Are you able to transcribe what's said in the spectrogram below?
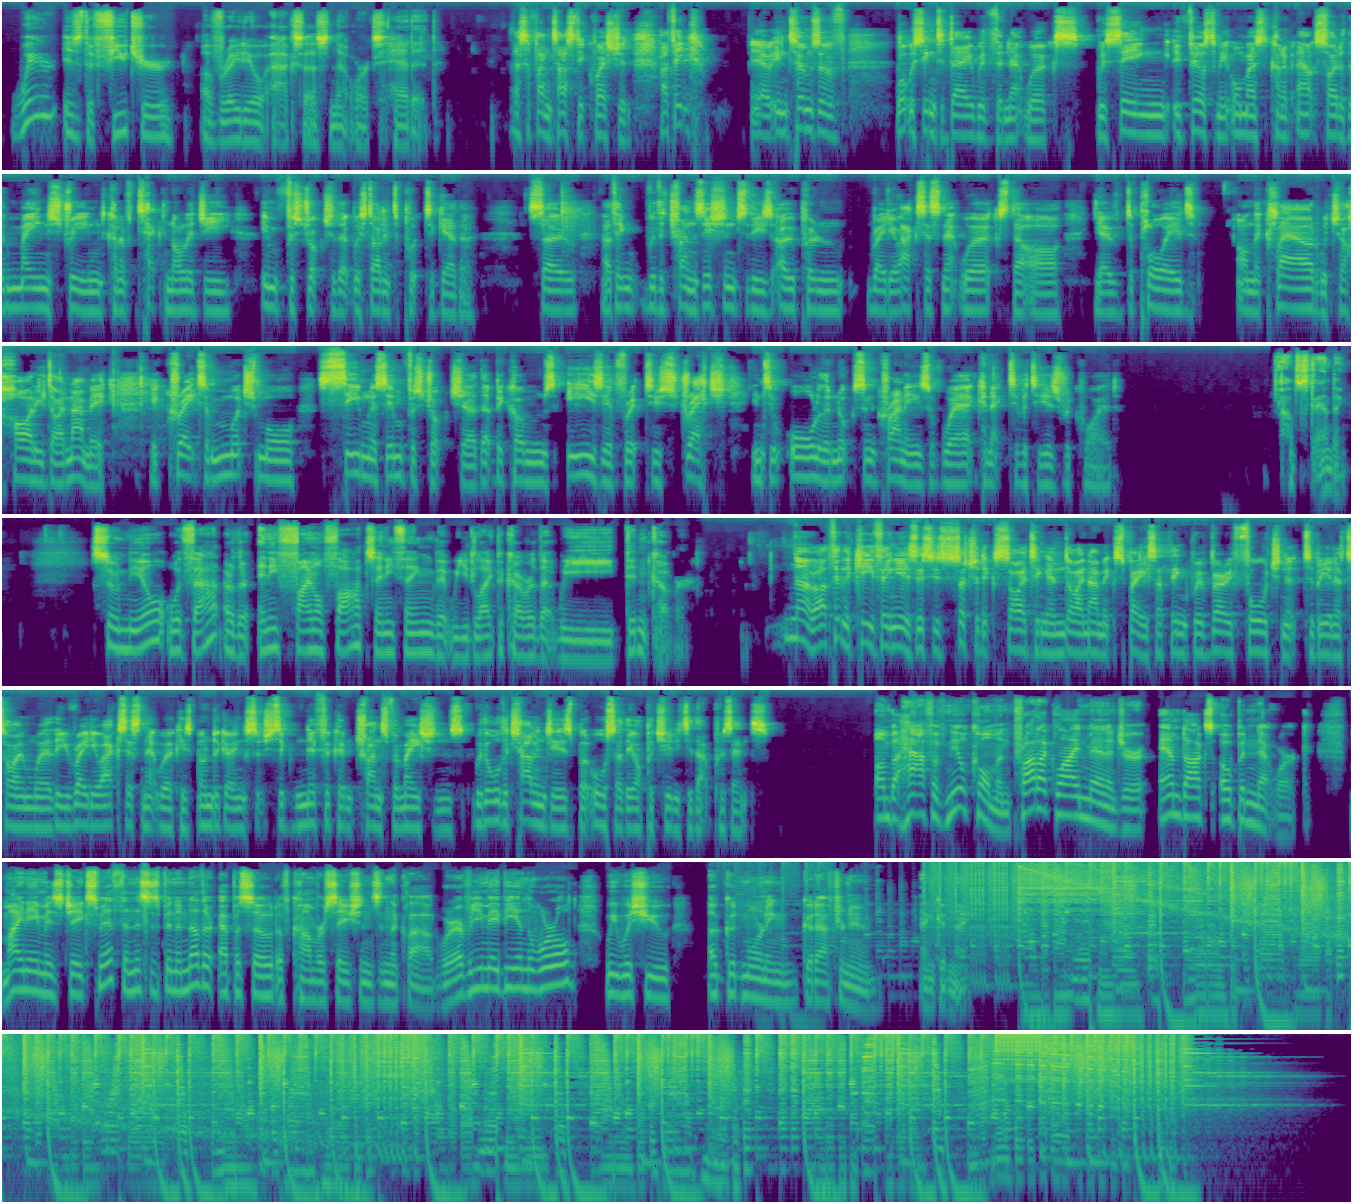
Where is the future of radio access networks headed? That's a fantastic question. I think, you know, in terms of what we're seeing today with the networks, we're seeing, it feels to me almost kind of outside of the mainstream kind of technology infrastructure that we're starting to put together. So I think with the transition to these open radio access networks that are, you know, deployed on the cloud, which are highly dynamic, it creates a much more seamless infrastructure that becomes easier for it to stretch into all of the nooks and crannies of where connectivity is required. Outstanding. So, Neil, with that, are there any final thoughts, anything that we'd like to cover that we didn't cover? No, I think the key thing is this is such an exciting and dynamic space. I think we're very fortunate to be in a time where the radio access network is undergoing such significant transformations with all the challenges, but also the opportunity that presents. On behalf of Neil Coleman, Product Line Manager, Amdocs Open Network, my name is Jake Smith, and this has been another episode of Conversations in the Cloud. Wherever you may be in the world, we wish you a good morning, good afternoon, and good night. Thank you.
